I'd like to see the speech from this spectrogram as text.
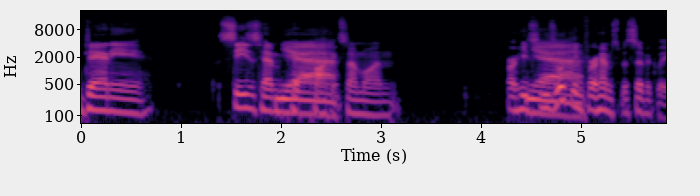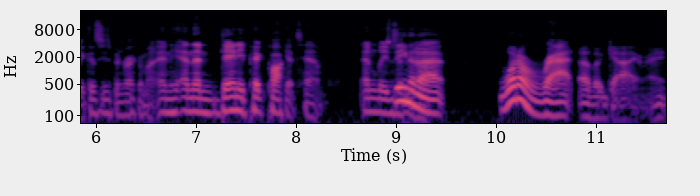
Danny sees him Yeah. pickpocket someone, or he's he's looking for him specifically because he's been recommended, and and then Danny pickpockets him and leaves. Speaking of that, what a rat of a guy, right?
